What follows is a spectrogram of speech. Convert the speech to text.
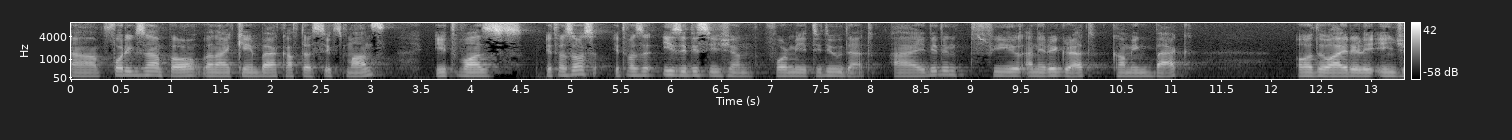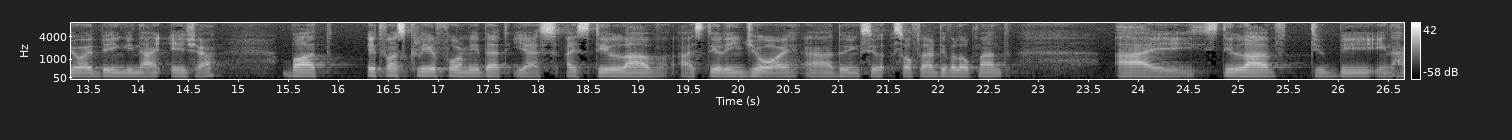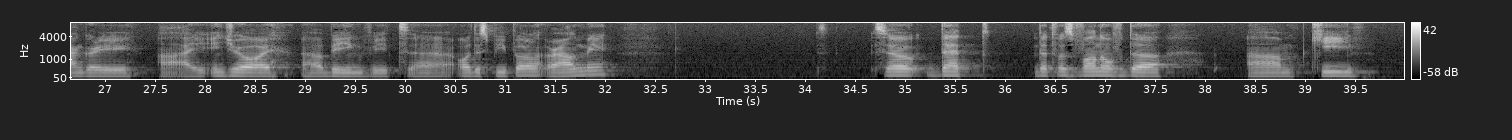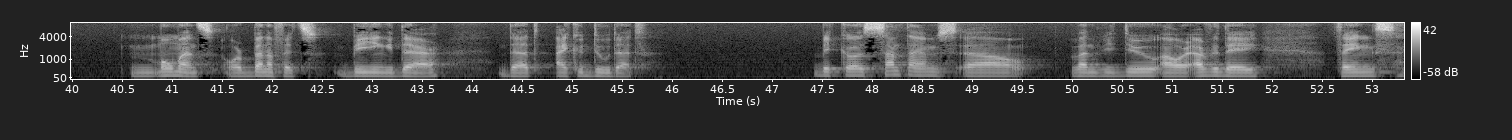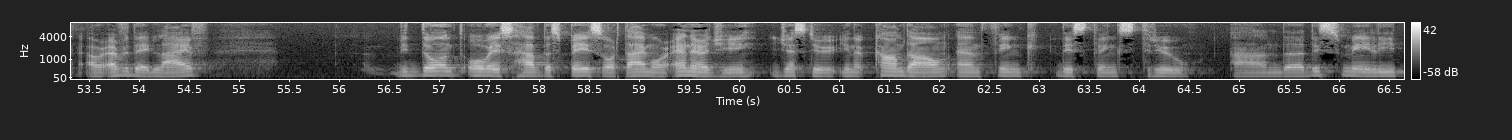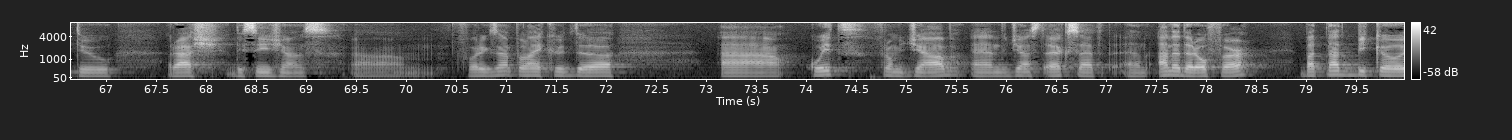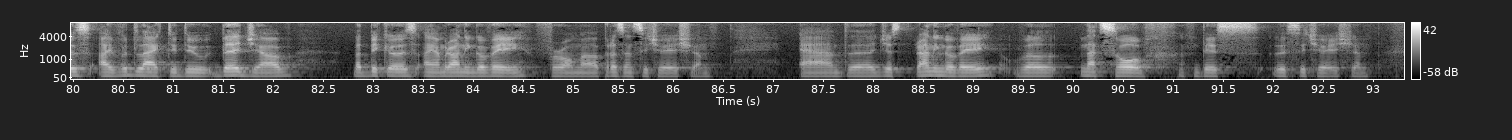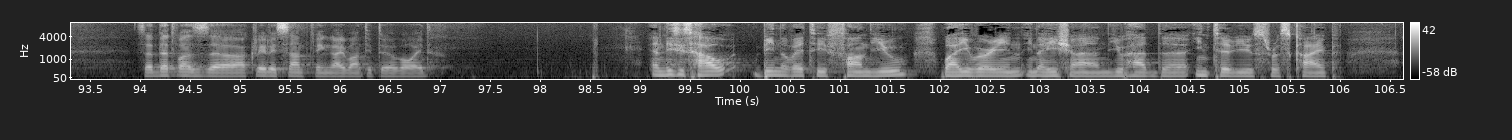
Uh, for example, when I came back after six months, it was it was also it was an easy decision for me to do that. I didn't feel any regret coming back, although I really enjoyed being in Asia. But it was clear for me that yes, I still love, I still enjoy uh, doing software development. I still love to be in Hungary. I enjoy uh, being with uh, all these people around me so that that was one of the um, key moments or benefits being there that I could do that. Because sometimes uh, when we do our everyday things our everyday life we don't always have the space or time or energy just to you know calm down and think these things through and uh, this may lead to rash decisions. Um, for example, I could uh, uh, quit from a job and just accept an, another offer, but not because I would like to do the job, but because I am running away from a present situation. And uh, just running away will not solve this, this situation. So that was uh, clearly something I wanted to avoid. And this is how Binovative found you while you were in, in Asia and you had interviews through Skype.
